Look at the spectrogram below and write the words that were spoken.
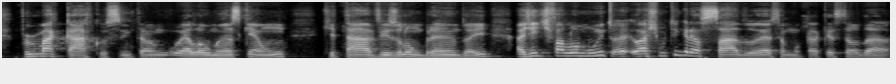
por macacos. Então o Elon Musk é um que está vislumbrando aí. A gente falou muito, eu acho muito engraçado né, essa questão da,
